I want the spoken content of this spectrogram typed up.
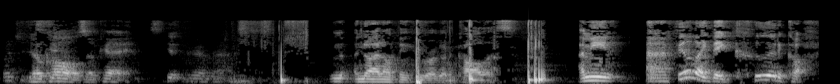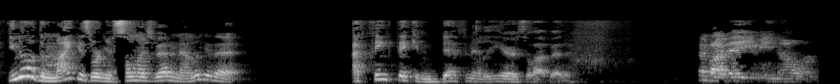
Why don't you No just calls, okay. just get rid of that? N- No, I don't think people are going to call us. I mean, I feel like they could call. You know, the mic is working so much better now. Look at that. I think they can definitely hear us a lot better. And by they, you mean no one.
